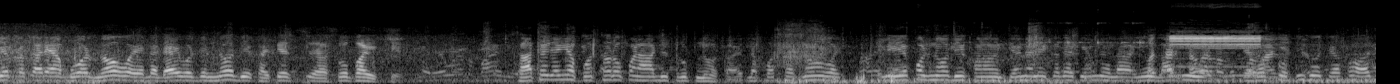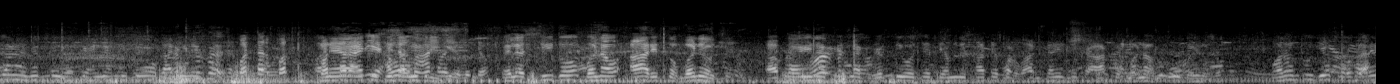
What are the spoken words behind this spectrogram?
જે પ્રકારે આ બોર્ડ ન હોય, એટલે ડાયવર્ઝન ન દેખાય, તે સ્વાભાવિક છે. સાથે જ અહીંયા પથ્થરો પણ આડસરૂપ ન હતા એટલે પથ્થર ન હોય એટલે એ પણ ન દેખાણો હોય. તેના લઈ કદાચ એમને એવું લાગ્યું હોય કે રસ્તો સીધો છે. અથવા અજાણ્યા વ્યક્તિ હોય કે ગાડી અહીંથી સીધા ઉતરી ગયા. એટલે સીધો બનાવ આ રીતનો બન્યો છે. આપણે અહીંના કેટલાક વ્યક્તિઓ છે તેમની સાથે પણ વાત કરીશું કે આખો બનાવ શું બન્યો છે. પરંતુ જે પ્રકારે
